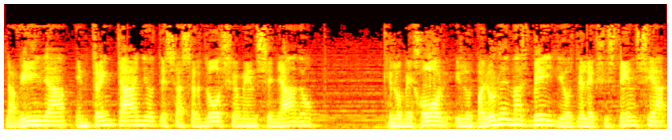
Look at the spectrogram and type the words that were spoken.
La vida en 30 años de sacerdocio me ha enseñado que lo mejor y los valores más bellos de la existencia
